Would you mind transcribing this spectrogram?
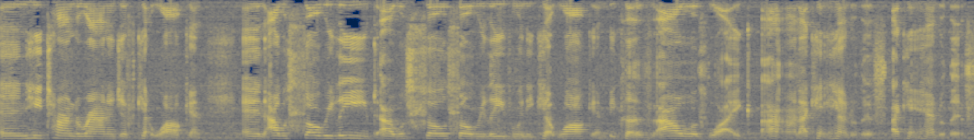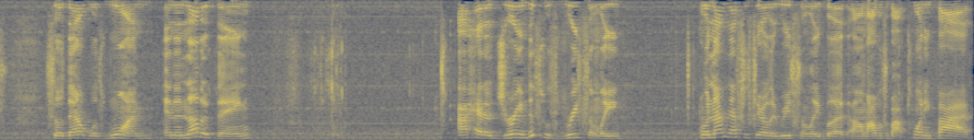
and he turned around and just kept walking. And I was so relieved I was so so relieved when he kept walking because I was like uh-uh, I can't handle this I can't handle this. So that was one. And another thing I had a dream this was recently well not necessarily recently but um, I was about 25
